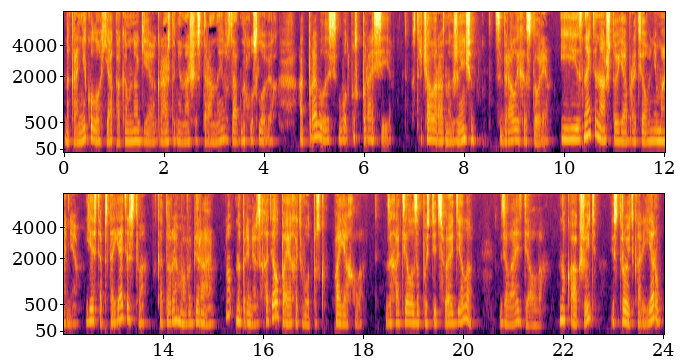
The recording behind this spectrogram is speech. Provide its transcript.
на каникулах я, как и многие граждане нашей страны в заданных условиях, отправилась в отпуск по России. Встречала разных женщин, собирала их истории – и знаете, на что я обратила внимание? Есть обстоятельства, которые мы выбираем. Ну, например, захотела поехать в отпуск – поехала. Захотела запустить свое дело – взяла и сделала. Но как жить и строить карьеру,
